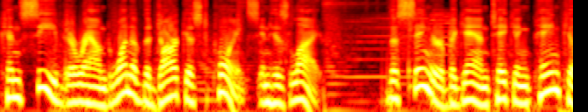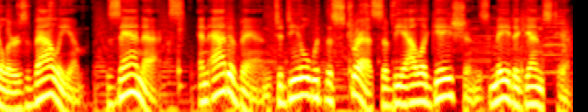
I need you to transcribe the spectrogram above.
conceived around one of the darkest points in his life. The singer began taking painkillers Valium, Xanax, and Ativan to deal with the stress of the allegations made against him.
